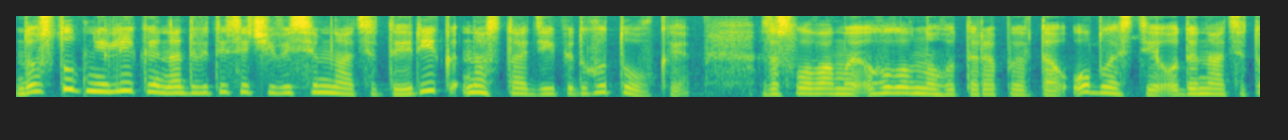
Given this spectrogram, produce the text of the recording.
Доступні ліки на 2018 рік на стадії підготовки. За словами головного терапевта області, 11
